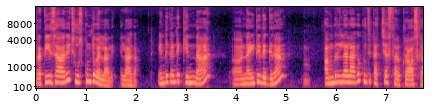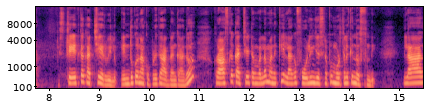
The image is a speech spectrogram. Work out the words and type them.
ప్రతిసారి చూసుకుంటూ వెళ్ళాలి ఇలాగా. ఎందుకంటే కింద నైటీ దగ్గర అంబ్రిల్లా లాగా కొంచెం కట్ చేస్తారు క్రాస్గా స్ట్రేట్గా కట్ చేయరు వీళ్ళు. ఎందుకో నాకు ఇప్పటికే అర్థం కాదు. క్రాస్గా కట్ చేయటం వల్ల మనకి ఇలాగ ఫోల్డింగ్ చేసినప్పుడు ముడతల కింద వస్తుంది. ఇలాగ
